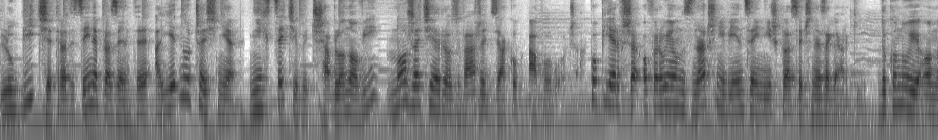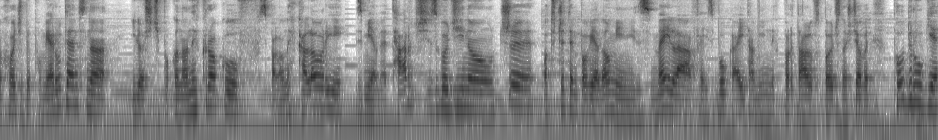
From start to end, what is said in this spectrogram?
lubicie tradycyjne prezenty, a jednocześnie nie chcecie być szablonowi, możecie rozważyć zakup Apple Watcha. Po pierwsze, oferują znacznie więcej niż klasyczne zegarki. Dokonuje on choćby pomiaru tętna, ilości pokonanych kroków, spalonych kalorii, zmianę tarć z godziną, czy odczytem powiadomień z maila, Facebooka i tam innych portalów społecznościowych. Po drugie,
